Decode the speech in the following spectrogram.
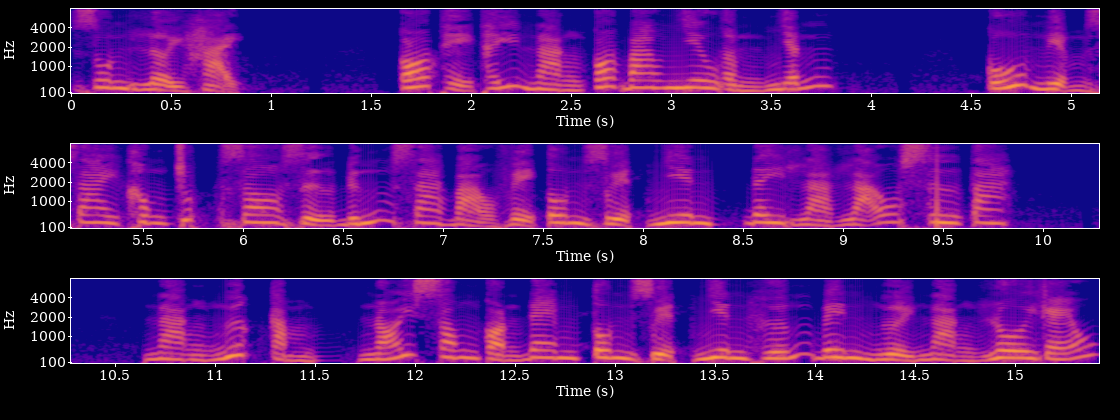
run lời hại. Có thể thấy nàng có bao nhiêu ẩn nhẫn. Cố niệm dai không chút do dự đứng ra bảo vệ tôn duyệt nhiên, đây là lão sư ta. Nàng ngước cầm, nói xong còn đem tôn duyệt nhiên hướng bên người nàng lôi kéo.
